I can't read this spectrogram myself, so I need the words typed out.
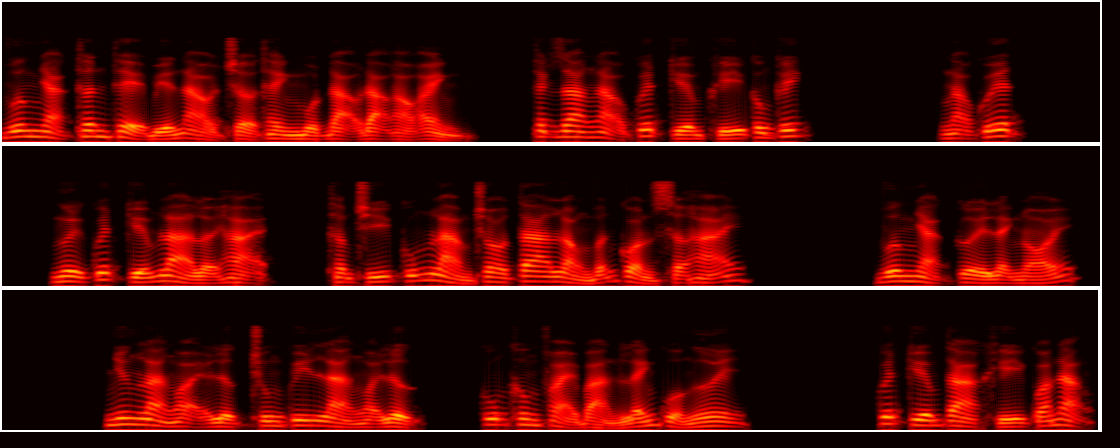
Vương nhạc thân thể biến ảo trở thành một đạo đạo ảo ảnh, tách ra ngạo quyết kiếm khí công kích. Ngạo quyết, người quyết kiếm là lợi hại, thậm chí cũng làm cho ta lòng vẫn còn sợ hãi. Vương nhạc cười lạnh nói. Nhưng là ngoại lực trung quy là ngoại lực, cũng không phải bản lãnh của ngươi. Quyết kiếm tà khí quá nặng,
